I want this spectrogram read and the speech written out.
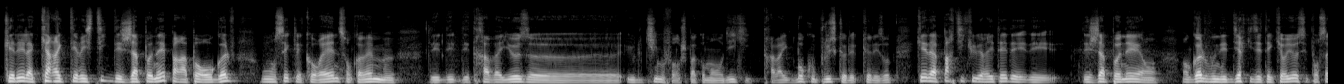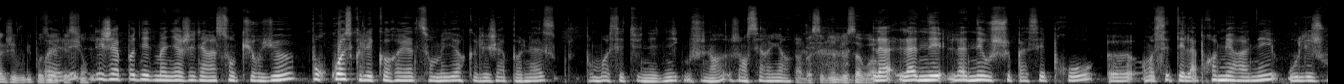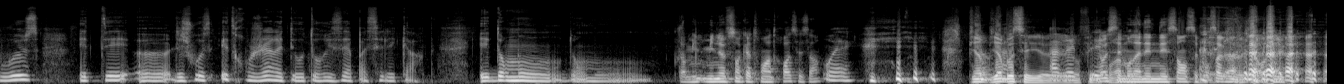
quelle est la caractéristique des Japonais par rapport au golf, où on sait que les Coréennes sont quand même euh, des, travailleuses euh, ultimes, enfin je ne sais pas comment on dit, qui travaillent beaucoup plus que, les autres. Quelle est la particularité des, Japonais en, golf Vous venez de dire qu'ils étaient curieux, c'est pour ça que j'ai voulu poser la question. Les, Japonais, de manière générale, sont curieux. Pourquoi est-ce que les Coréennes sont meilleures que les Japonaises? Pour moi, c'est une énigme, je j'en sais rien. Ah bah c'est bien de le savoir. L'année où je suis passée pro, euh, c'était la première année où les joueuses étaient, euh, les joueuses étrangères étaient autorisées à passer les cartes. Et dans mon, dans mon En 1983, c'est ça? Ouais. bien, bien bossé, euh, Arrêtez. c'est mon année de naissance, c'est pour ça que je l'ai retenu.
